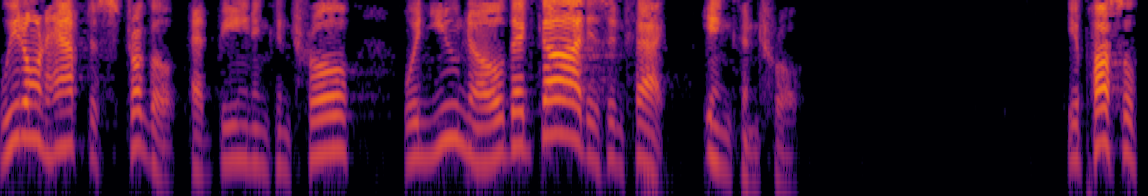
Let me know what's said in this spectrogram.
We don't have to struggle at being in control when you know that God is in fact in control. The apostle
